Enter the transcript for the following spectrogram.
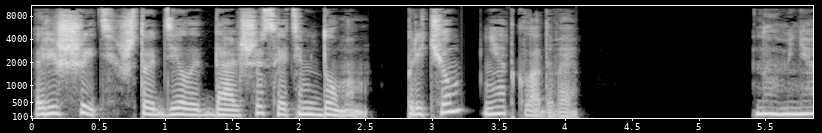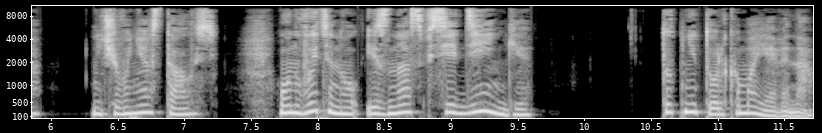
решить, что делать дальше с этим домом, причем не откладывая. Но у меня ничего не осталось. Он вытянул из нас все деньги. Тут не только моя вина.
